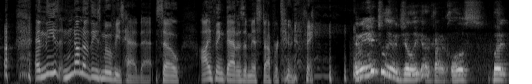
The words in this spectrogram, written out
and these, none of these movies had that, so I think that is a missed opportunity. I mean, Angelina Jolie got kind of close, but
